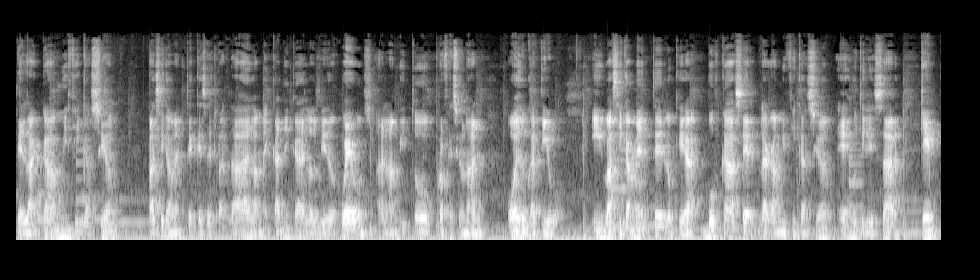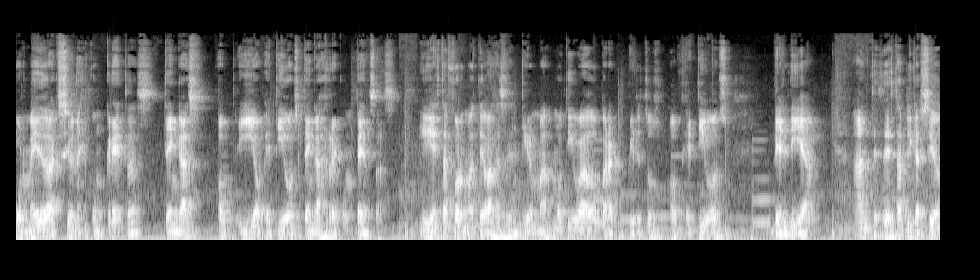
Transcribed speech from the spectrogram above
de la, gamificación, básicamente que se traslada de la mecánica de los videojuegos al ámbito profesional o educativo. Y básicamente lo que busca hacer la gamificación es utilizar que por medio de acciones concretas tengas y objetivos tengas recompensas. Y de esta forma te vas a sentir más motivado para cumplir tus objetivos del día. Antes de esta aplicación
